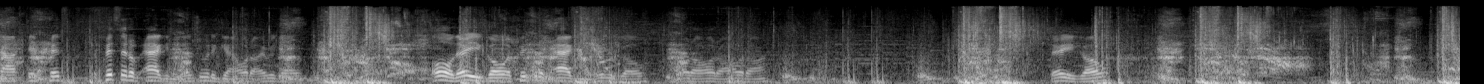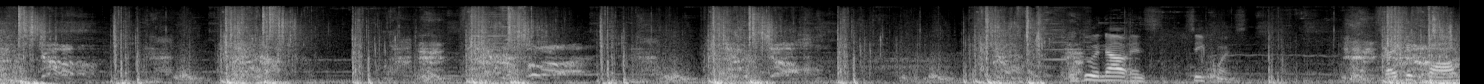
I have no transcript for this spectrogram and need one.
Now, In pit, the pit of Agony. Let's do it again. Hold on, here we go. Oh, there you go. Epithet of Agony. Here we go. Hold on, hold on, hold on. There you go. Let's do it now in sequence. Psychic Palm.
